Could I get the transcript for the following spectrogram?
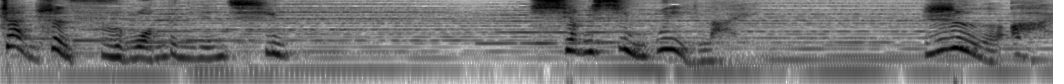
战胜死亡的年轻，相信未来，热爱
